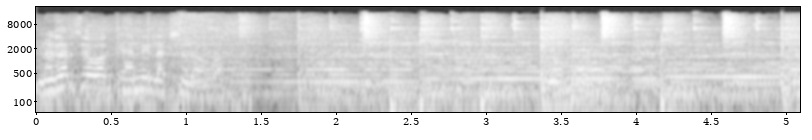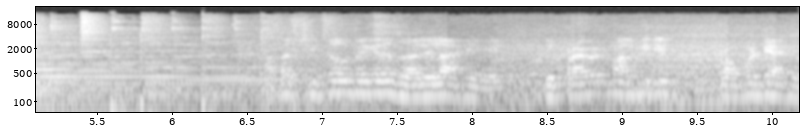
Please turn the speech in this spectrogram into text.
नगरसेवक यांनी लक्ष द्यावं. आता चिखल वगैरे झालेलं आहे. ही प्रायव्हेट मालकीची प्रॉपर्टी आहे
